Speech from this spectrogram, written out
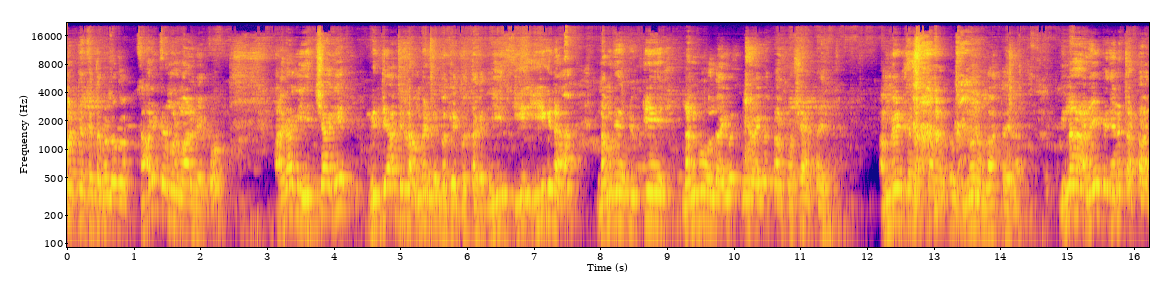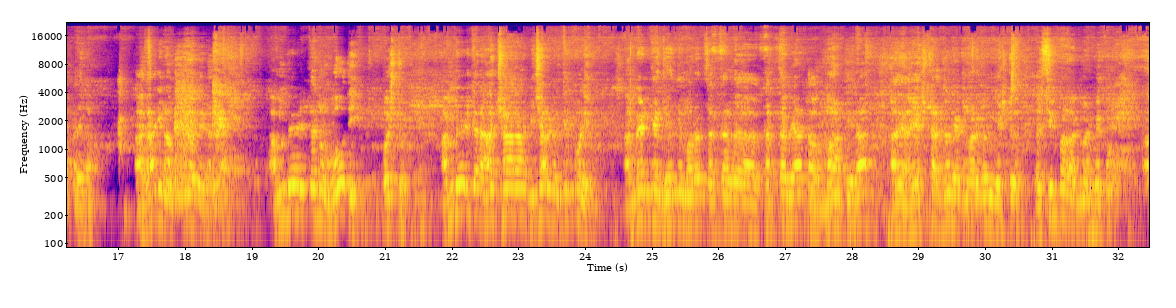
ಮಟ್ಟಕ್ಕೆ ತಗೊಂಡೋಗೋ ಕಾರ್ಯಕ್ರಮಗಳು ಮಾಡಬೇಕು. ಹಾಗಾಗಿ ಹೆಚ್ಚಾಗಿ ವಿದ್ಯಾರ್ಥಿಗಳ ಅಂಬೇಡ್ಕರ್ ಬಗ್ಗೆ ಗೊತ್ತಾಗುತ್ತೆ. ಈ ಈಗಿನ ನಮಗೆ ಫಿಫ್ಟಿ ನನಗೂ ಒಂದು ಐವತ್ಮೂರು ಐವತ್ನಾಲ್ಕು ವರ್ಷ ಆಗ್ತಾ ಇದೆ. ಅಂಬೇಡ್ಕರ್ ಅರ್ಥ ಮಾಡ್ಕೊಂಡು ಇನ್ನೂ ನಮ್ಗೆ ಆಗ್ತಾ ಇಲ್ಲ. ಇನ್ನೂ ಅನೇಕ ಜನಕ್ಕೆ ಅರ್ಥ ಆಗ್ತಾ ಇಲ್ಲ. ಹಾಗಾಗಿ ನಾವು ಕೇಳೋದೇನಂದರೆ ಅಂಬೇಡ್ಕರ್ನ ಓದಿ ಫಸ್ಟು ಅಂಬೇಡ್ಕರ್ ಆಚಾರ, ವಿಚಾರಗಳು ತಿಳ್ಕೊಳ್ಳಿ. ಅಂಬೇಡ್ಕರ್ ಜಯಂತಿ ಮಾಡೋದು ಸರ್ಕಾರದ ಕರ್ತವ್ಯ, ತಾವು ಮಾಡ್ತೀರಾ? ಅದೇ, ಎಷ್ಟು ಅದ್ದೂರಿಯಾಗಿ ಮಾಡಬೇಕು ಎಷ್ಟು ಸಿಂಪಲ್ ಆಗಿ ಮಾಡಬೇಕು,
